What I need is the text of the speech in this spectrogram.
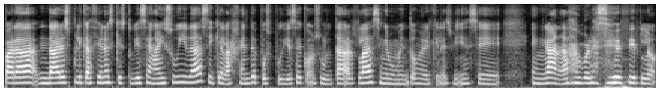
para dar explicaciones que estuviesen ahí subidas y que la gente pues pudiese consultarlas en el momento en el que les viniese en gana, por así decirlo.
